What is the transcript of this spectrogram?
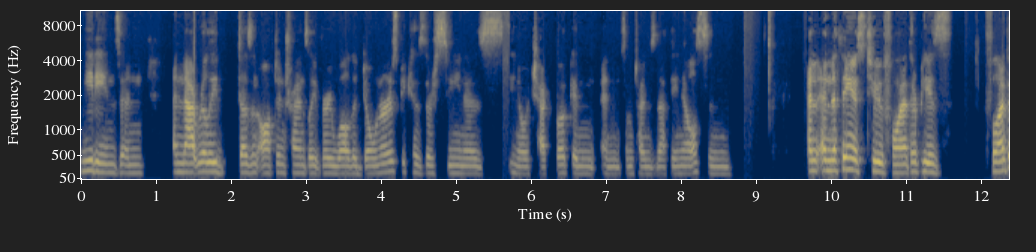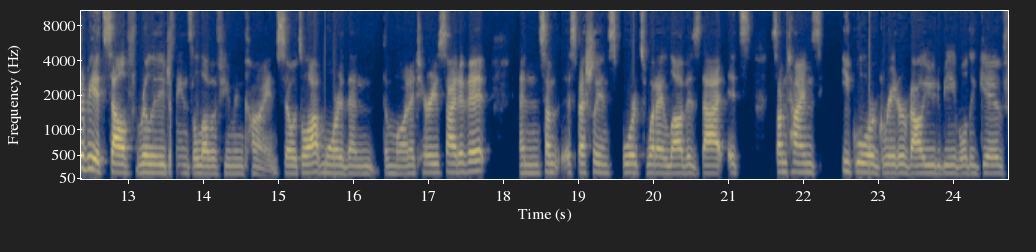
meetings and and that really doesn't often translate very well to donors because they're seen as you know a checkbook and and sometimes nothing else and and and the thing is too philanthropy is philanthropy itself really just means the love of humankind so it's a lot more than the monetary side of it and some especially in sports what i love is that it's sometimes equal or greater value to be able to give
